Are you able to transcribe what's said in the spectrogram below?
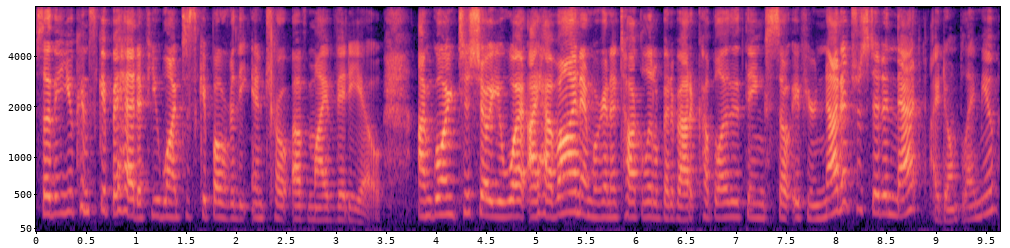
so that you can skip ahead if you want to skip over the intro of my video. I'm going to show you what I have on and we're going to talk a little bit about a couple other things. So if you're not interested in that, I don't blame you.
